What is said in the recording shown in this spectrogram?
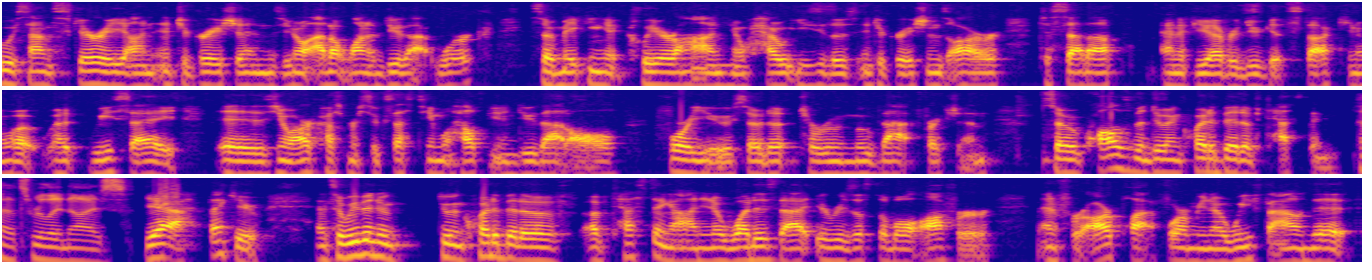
ooh sounds scary on integrations. You know i don't want to do that work. So making it clear on you know how easy those integrations are to set up and if you ever do get stuck, you know what what we say is, you know, our customer success team will help you and do that all for you. So to, to remove that friction. So Qual's been doing quite a bit of testing. That's really nice. Yeah, thank you. And so we've been doing, doing quite a bit of, of testing on, you know, what is that irresistible offer? And for our platform, you know, we found that,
